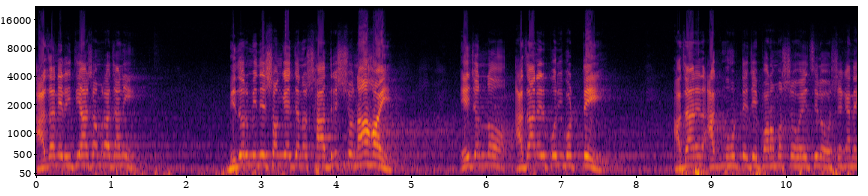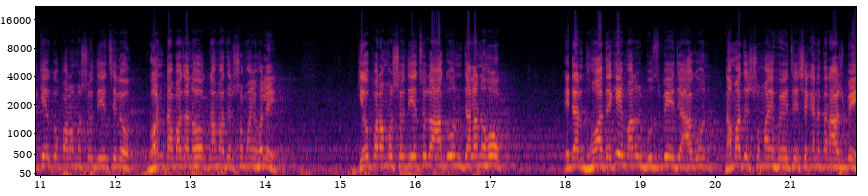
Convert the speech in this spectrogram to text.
আজানের ইতিহাস আমরা জানি, বিধর্মীদের সঙ্গে যেন সাদৃশ্য না হয় এই জন্য আজানের পরিবর্তে, আজানের আগ মুহূর্তে যে পরামর্শ হয়েছিল, সেখানে কেউ কেউ পরামর্শ দিয়েছিল ঘণ্টা বাজানো হোক, নামাজের সময় হলে কেউ পরামর্শ দিয়েছিল, আগুন জ্বালানো হোক। এটার ধোঁয়া দেখে মানুষ বুঝবে যে আগুন নামাজের সময় হয়েছে, সেখানে তারা আসবে।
